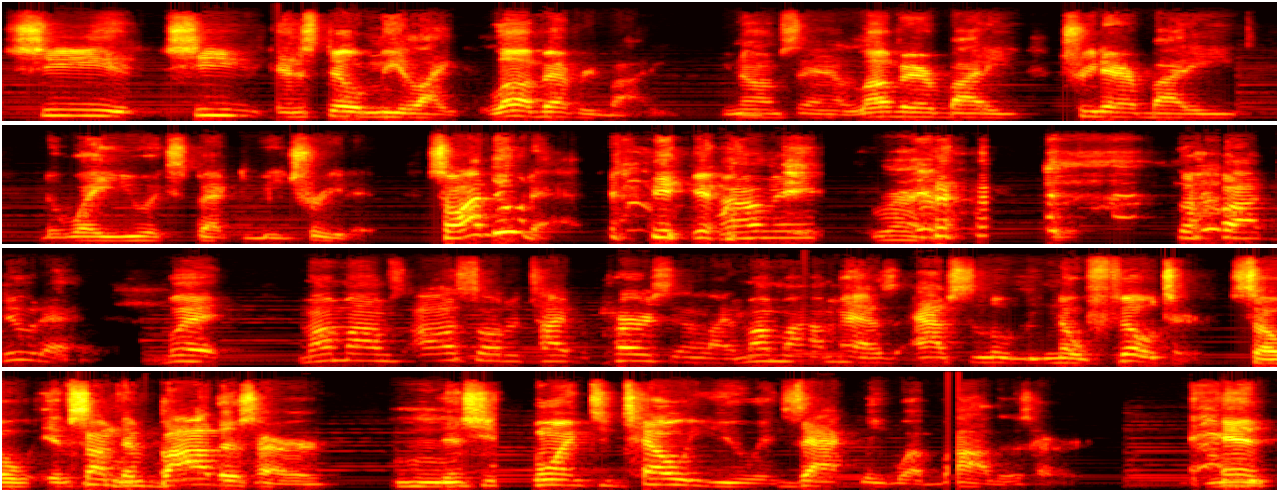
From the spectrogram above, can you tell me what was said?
she she instilled me like love everybody. You know what I'm saying? Love everybody, treat everybody the way you expect to be treated. So I do that. you know what I mean? Right. So I do that. But my mom's also the type of person like my mom has absolutely no filter. So if something bothers her, Mhm. then she's going to tell you exactly what bothers her. And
